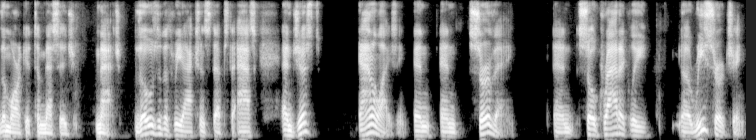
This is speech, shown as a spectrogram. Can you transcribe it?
the market to message match. Those are the three action steps to ask. And just analyzing and, and surveying and Socratically uh, researching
